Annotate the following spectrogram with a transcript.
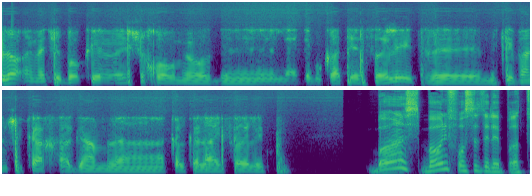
לא, האמת שבוקר שחור מאוד uh, לדמוקרטיה הישראלית, ומכיוון שככה גם לכלכלה הישראלית. בואו בוא נפרוס את זה לפרט,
